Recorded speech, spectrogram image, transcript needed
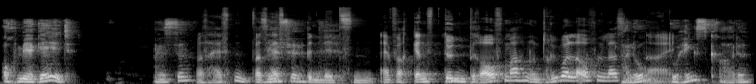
auch mehr Geld. Weißt du? Was heißt denn, was heißt denn benetzen? Einfach ganz dünn drauf machen und drüber laufen lassen? Hallo? Nein. Du hängst gerade.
